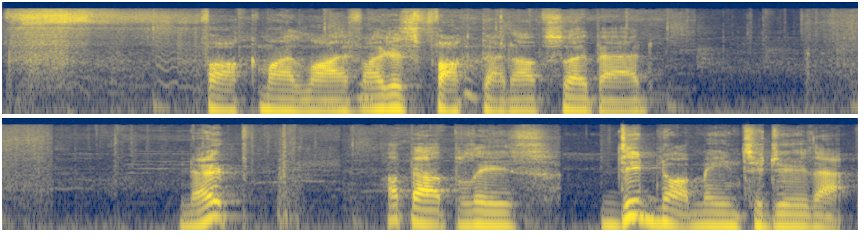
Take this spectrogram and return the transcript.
Fuck my life. I just fucked that up so bad. Nope. Up out, please. Did not mean to do that.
